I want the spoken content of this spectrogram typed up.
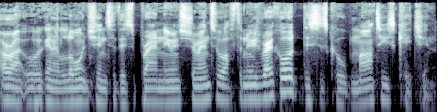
All right, well, we're going to launch into this brand new instrumental off the new record. This is called Marty's Kitchen.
